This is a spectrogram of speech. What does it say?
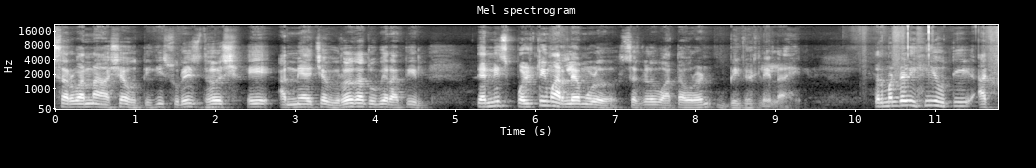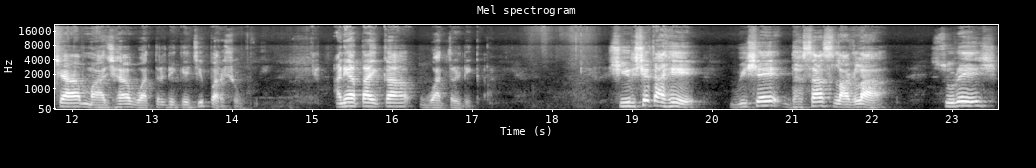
सर्वांना आशा होती की सुरेश धस हे अन्यायाच्या विरोधात उभे राहतील त्यांनीच पलटी मारल्यामुळं सगळं वातावरण बिघडलेलं आहे. तर मंडळी ही होती आजच्या माझ्या वात्रटिकेची पार्श्वभूमी. आणि आता एका वात्रटिका. शीर्षक आहे विषय धसास लागला सुरेश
